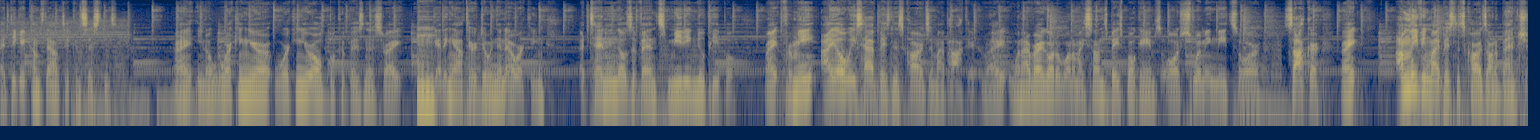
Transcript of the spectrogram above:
I think it comes down to consistency, right? You know, working your working your old book of business, right? Mhm. Getting out there, doing the networking, attending those events, meeting new people, right? For me, I always have business cards in my pocket, right? Whenever I go to one of my son's baseball games or swimming meets or soccer, right? I'm leaving my business cards on a bench,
